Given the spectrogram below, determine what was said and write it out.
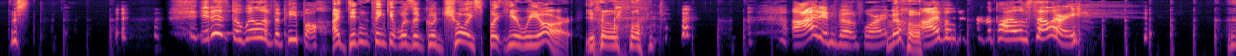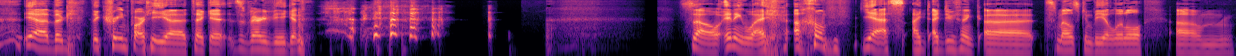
There's It is the will of the people. I didn't think it was a good choice, but here we are. You know, like I didn't vote for it. no, I voted for the pile of celery. yeah, the the Green Party uh, ticket is very vegan. so anyway, um, yes, I I do think uh, smells can be a little um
